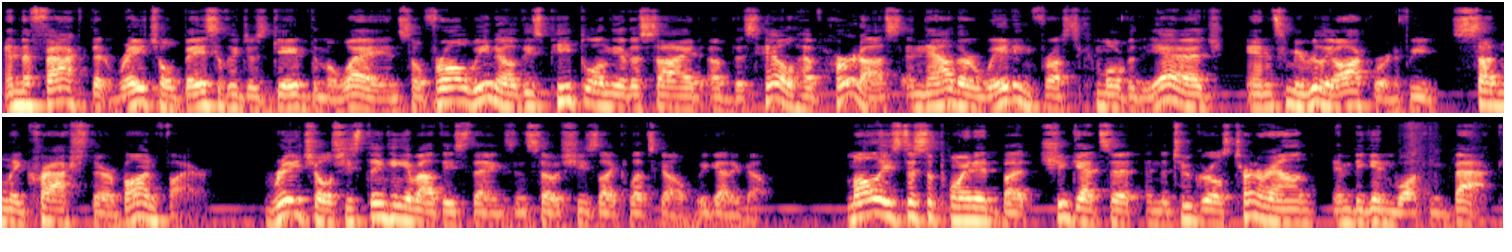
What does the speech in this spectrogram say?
and the fact that Rachel basically just gave them away. And so, for all we know, these people on the other side of this hill have heard us and now they're waiting for us to come over the edge. And it's gonna be really awkward if we suddenly crash their bonfire. Rachel, she's thinking about these things, and so she's like, let's go, we gotta go. Molly's disappointed, but she gets it, and the two girls turn around and begin walking back.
